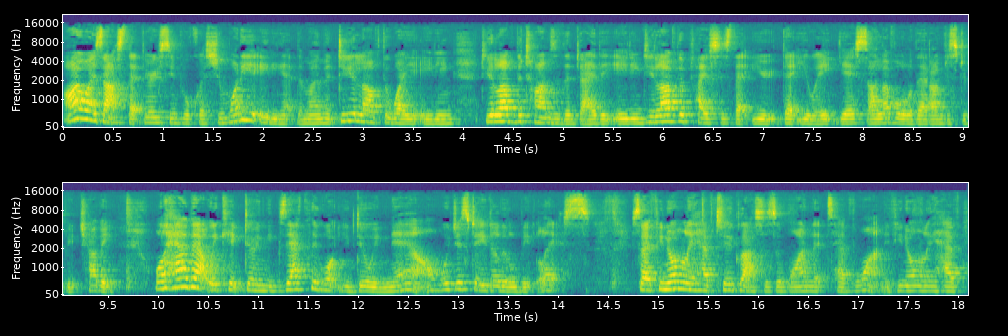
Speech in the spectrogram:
I always ask that very simple question What are you eating at the moment? Do you love the way you're eating? Do you love the times of the day that you're eating? Do you love the places that you that you eat? Yes, I love all of that. I'm just a bit chubby. Well, how about we keep doing exactly what you're doing now? We just eat a little bit less. So if you normally have two glasses of wine, let's have one. If you normally have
